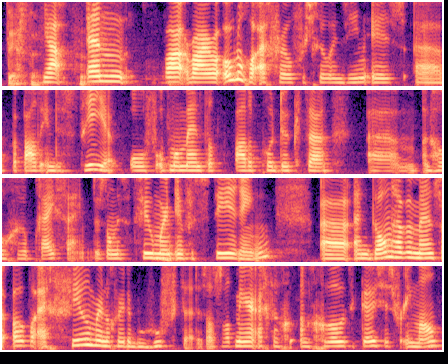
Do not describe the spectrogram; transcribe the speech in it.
testen. Ja, en waar, waar we ook nog wel echt veel verschil in zien, is eh, bepaalde industrieën. Of op het moment dat bepaalde producten ehm, een hogere prijs zijn. Dus dan is het veel meer een investering. Eh, en dan hebben mensen ook wel echt veel meer nog weer de behoefte. Dus als het wat meer echt een, een grote keuze is voor iemand,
